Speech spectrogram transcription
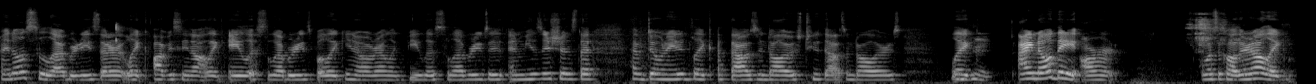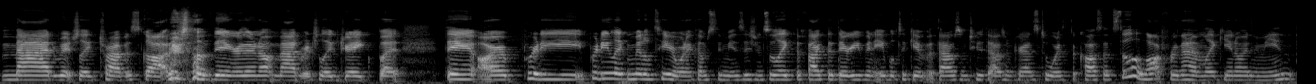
I know celebrities that are like obviously not like A list celebrities, but like, you know, around like B list celebrities and musicians that have donated like a thousand dollars, two thousand dollars. Like Mhm. I know they aren't what's it called? They're not like mad rich like Travis Scott or something, or they're not mad rich like Drake, but they are pretty pretty like middle tier when it comes to musicians. So like the fact that they're even able to give a thousand, two thousand grants towards the cost, that's still a lot for them. Like you know what I mean.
